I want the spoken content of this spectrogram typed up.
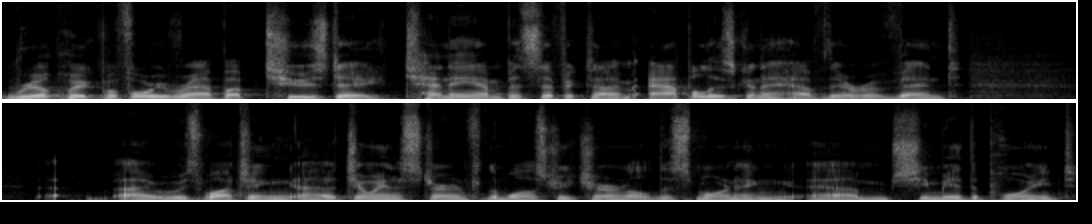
Real quick before we wrap up, Tuesday, 10 a.m. Pacific time, Apple is going to have their event. I was watching uh, Joanna Stern from the Wall Street Journal this morning. Um, she made the point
